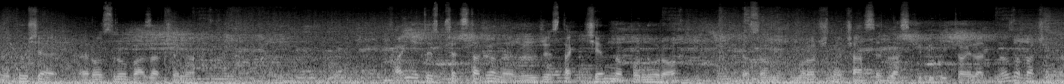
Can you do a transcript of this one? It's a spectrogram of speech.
No tu się rozruba zaczyna. Fajnie to jest przedstawione, że już jest tak ciemno, ponuro. To są mroczne czasy dla Skibidi Toilet. No zobaczymy,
